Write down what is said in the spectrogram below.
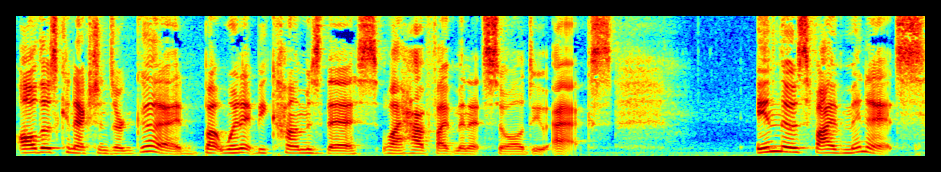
all those connections are good. But when it becomes this, well, I have five minutes, so I'll do X. In those five minutes,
